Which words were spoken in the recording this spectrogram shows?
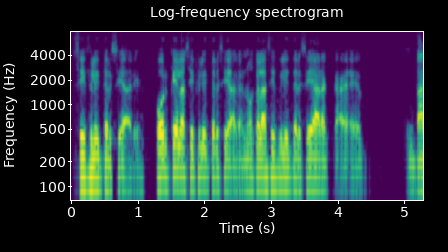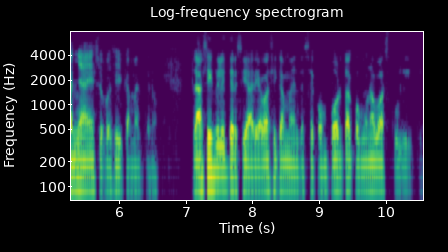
sífilis terciaria. ¿Por qué la sífilis terciaria? No que la sífilis terciaria eh, daña eso específicamente, no. La sífilis terciaria básicamente se comporta como una vasculitis,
